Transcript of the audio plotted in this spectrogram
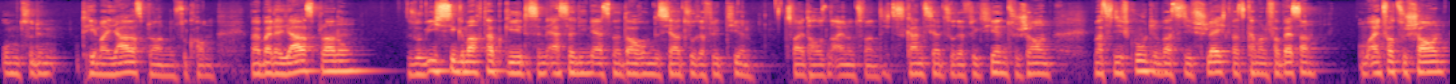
um zu dem Thema Jahresplanung zu kommen. Weil bei der Jahresplanung, so wie ich sie gemacht habe, geht es in erster Linie erstmal darum, das Jahr zu reflektieren. 2021, das ganze Jahr zu reflektieren, zu schauen, was lief gut und was lief schlecht, was kann man verbessern, um einfach zu schauen,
